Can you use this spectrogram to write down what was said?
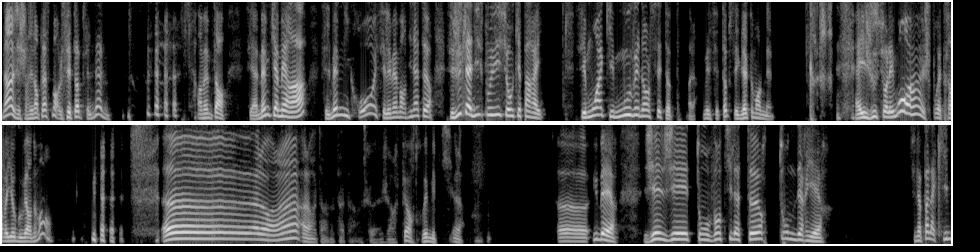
Non, j'ai changé d'emplacement. Le setup, c'est le même. en même temps, c'est la même caméra, c'est le même micro et c'est les mêmes ordinateurs. C'est juste la disposition qui est pareille. C'est moi qui ai mouvé dans le setup. Voilà. Mais le setup, c'est exactement le même. Il joue sur les mots. Hein. Je pourrais travailler au gouvernement. Euh, alors, hein, alors, attends, attends, attends. J'arrive plus à retrouver mes petits. Voilà. Euh, Hubert, GLG, ton ventilateur tourne derrière. Tu n'as pas la clim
